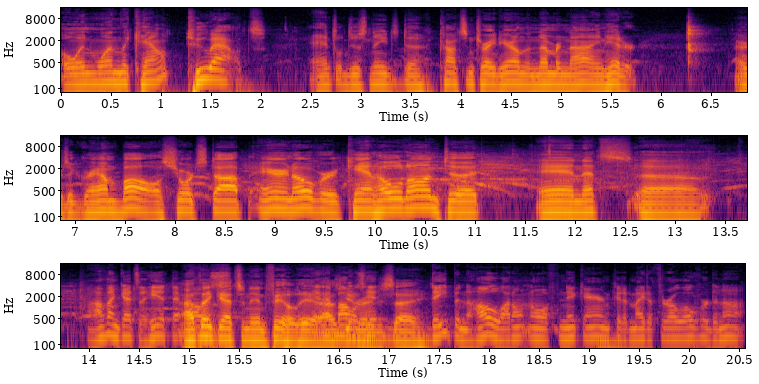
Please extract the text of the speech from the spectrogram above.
Owen won the count, two outs. Antle just needs to concentrate here on the number nine hitter. There's a ground ball. Shortstop Aaron Over can't hold on to it. And that's uh, I think that's a hit. That I think was- that's an infield hit. Yeah, I was ball getting ready to say. deep in the hole. I don't know if Nick Aaron could have made a throw over it or not.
